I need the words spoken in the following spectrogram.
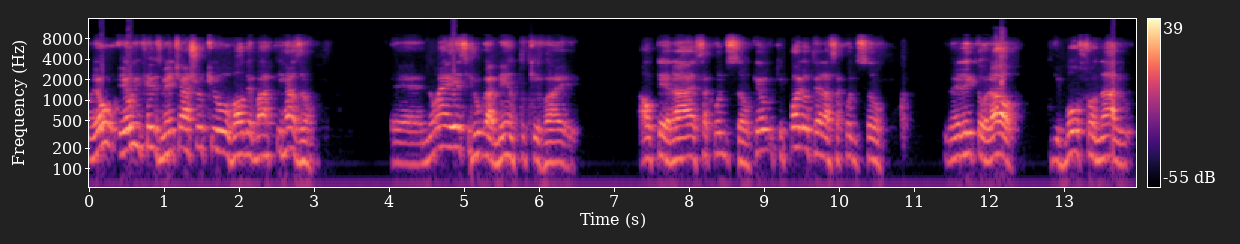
Eu, eu, infelizmente, acho que o Valdemar tem razão. É, não é esse julgamento que vai alterar essa condição. O que, que pode alterar essa condição eleitoral de Bolsonaro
